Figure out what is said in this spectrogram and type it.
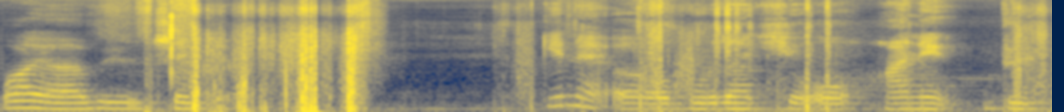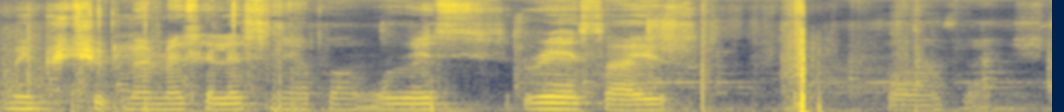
bayağı büyütecek. Yine e, buradaki o hani büyütme küçültme meselesini yapalım. Res, resize falan filan işte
